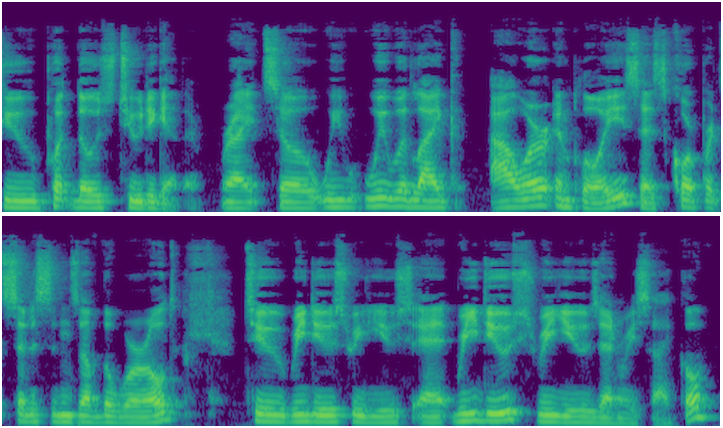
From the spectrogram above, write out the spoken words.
to put those two together, right? So we, we would like our employees as corporate citizens of the world to reduce, reuse, uh, reduce, reuse, and recycle.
